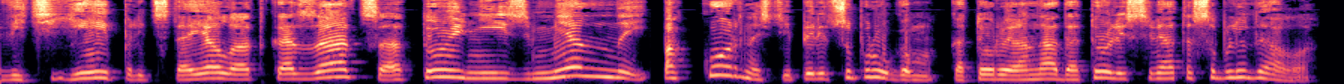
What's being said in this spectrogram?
Ведь ей предстояло отказаться от той неизменной покорности перед супругом, которую она до то ли свято соблюдала.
